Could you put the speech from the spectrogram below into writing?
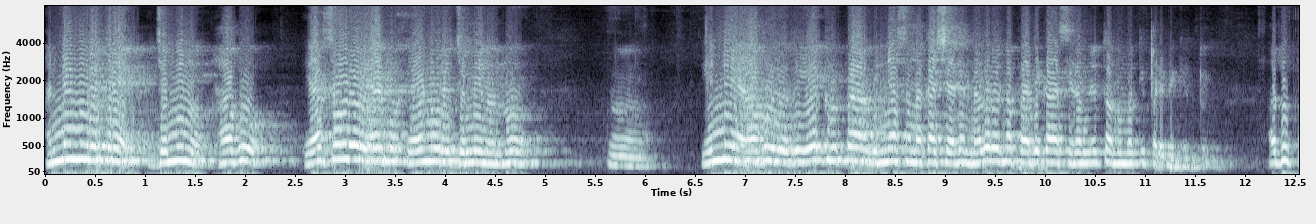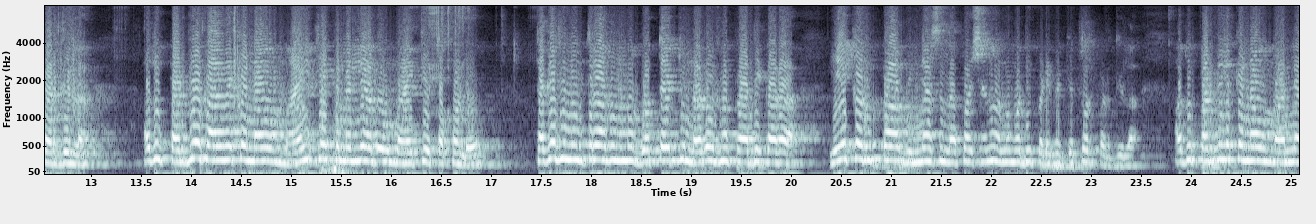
ಹನ್ನೆರಡು ಎಕರೆ ಜಮೀನು ಹಾಗೂ ಎರಡ್ ಸಾವಿರದ ಎರಡು, ಎರಡ್ನೂರು ಜಮೀನನ್ನು ಎಣ್ಣೆ ಹಾಗೂ ಏಕರೂಪ ವಿನ್ಯಾಸ ನಕಾಶೆ ನಗರದ ಪ್ರಾಧಿಕಾರ ಸೇರಿದಂತೆ ಅನುಮತಿ ಪಡೆಯಬೇಕಿತ್ತು. ಅದು ಪಡೆದಿಲ್ಲ. ಅದು ಪಡೆದ ಕಾರಣಕ್ಕೆ ನಾವು ಮಾಹಿತಿ ಹಕ್ಕಿನಲ್ಲಿ ಅದು ಮಾಹಿತಿ ತಗೊಂಡು ತೆಗೆದ ನಂತರ ಅದು ನಮಗೆ ಗೊತ್ತಾಯಿತು ನಗರದ ಪ್ರಾಧಿಕಾರ ಏಕರೂಪ ವಿನ್ಯಾಸ ನಕಾಶೆಯನ್ನು ಅನುಮತಿ ಪಡಿಬೇಕಿತ್ತು ಅವ್ರು ಪಡೆದಿಲ್ಲ. ಅದು ಪಡೆದಿಲ್ಲಕ್ಕೆ ನಾವು ಮಾನ್ಯ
